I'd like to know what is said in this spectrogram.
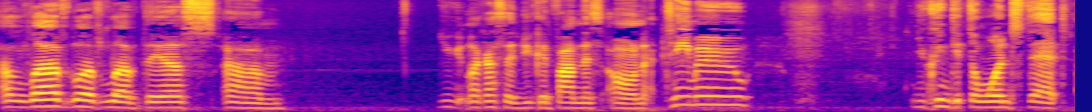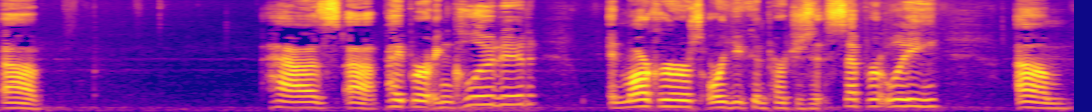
I love, love, love this. Um, you Like I said, you can find this on Temu. You can get the ones that uh, has uh, paper included and markers, or you can purchase it separately. Um,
